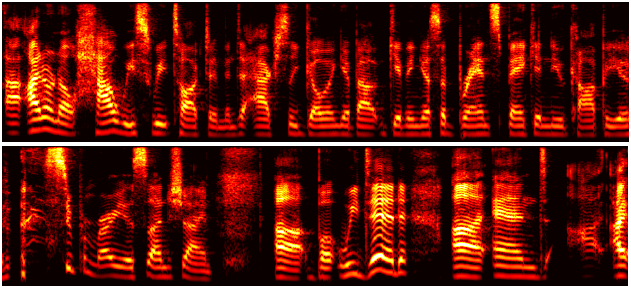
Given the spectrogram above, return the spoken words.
I, I don't know how we sweet talked him into actually going about giving us a brand spanking new copy of Super Mario Sunshine. Uh, but we did. Uh, and I,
